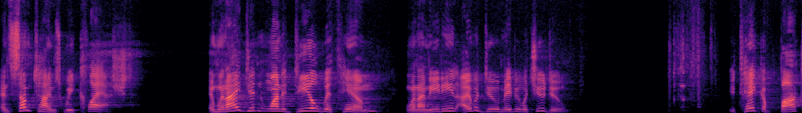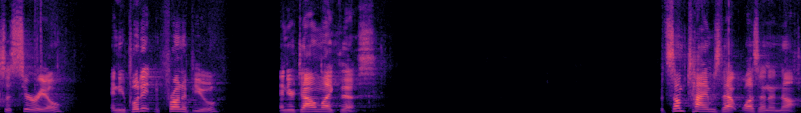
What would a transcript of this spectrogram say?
And sometimes we clashed. And when I didn't want to deal with him when I'm eating, I would do maybe what you do. You take a box of cereal and you put it in front of you, and you're down like this. But sometimes that wasn't enough.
